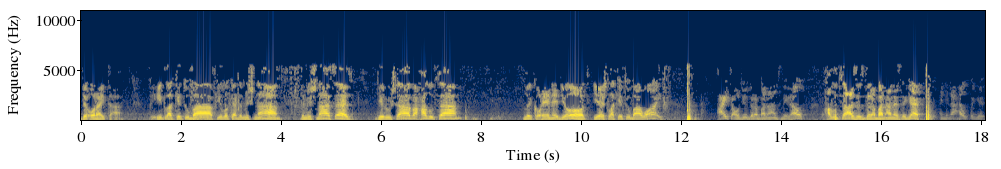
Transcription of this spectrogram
the oraita. If you look at the Mishnah, the Mishnah says gerusha v'halutza lekohen ediot yesh la ketubah. Why? I told you the rabbanans need help. Halutza is the rabbanan as they get, and you're not helping it.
